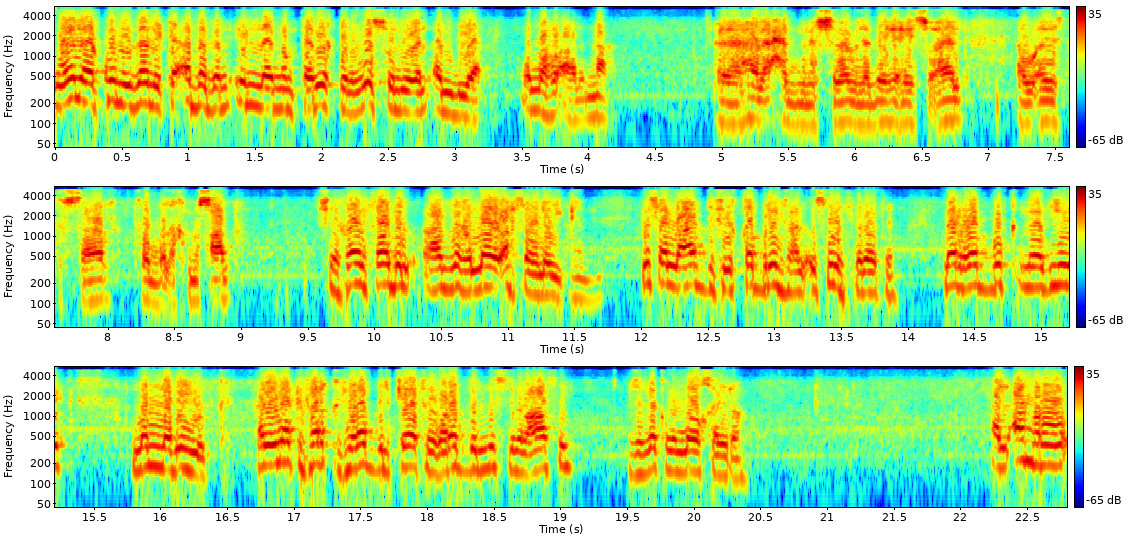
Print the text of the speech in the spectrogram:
ولا يكون ذلك أبدا إلا من طريق الرسل والأنبياء. والله أعلم. نعم. هل أحد من الشباب لديه أي سؤال أو أي استفسار؟ تفضل أخ مصعب. شيخان فاضل عزه الله وأحسن إليك. يسأل العبد في قبره عن الأصول الثلاثة. من ربك؟ ما دينك من نبيك؟ هل هناك فرق في رد الكافر ورد المسلم العاصي؟ جزاكم الله خيرا. الأمر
